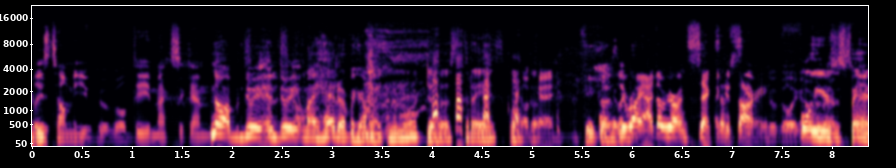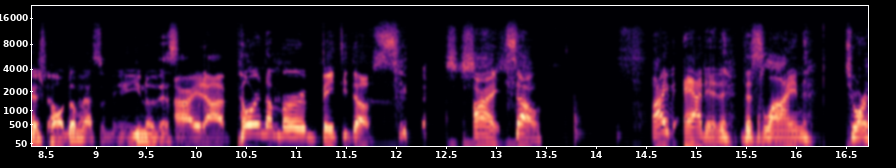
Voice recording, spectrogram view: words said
please tell me you Googled the Mexican. No, I'm doing. I'm doing it in my head over here. I'm like uno, dos, tres, cuatro. Okay. Okay, go ahead. You're right. I thought we were on six. I I'm could see him sorry. Four years of Spanish, Paul. Don't mess with me. You know this. All right. Uh, pillar number 22. All right. So I've added this line to our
